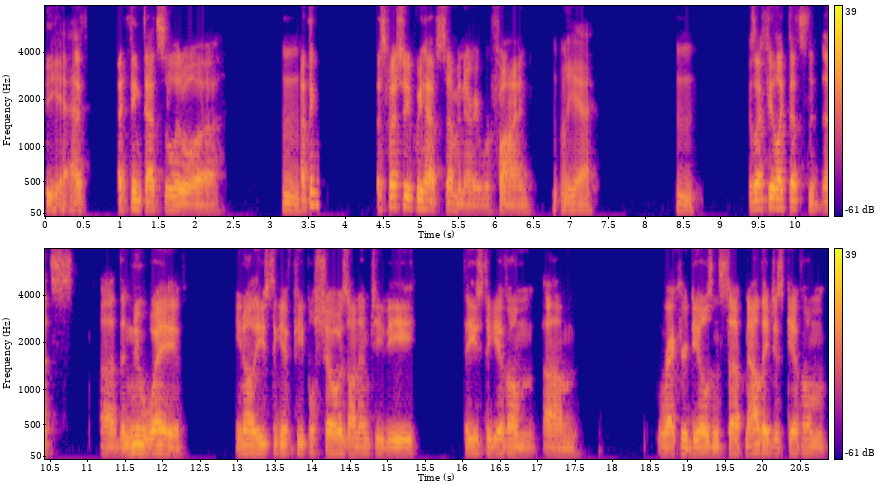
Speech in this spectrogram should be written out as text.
Yeah. I think that's a little uh Hmm. I think especially if we have seminary, we're fine. Yeah. Hmm. Because I feel like that's the that's uh the new wave. You know, they used to give people shows on MTV. They used to give them um record deals and stuff. Now they just give them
